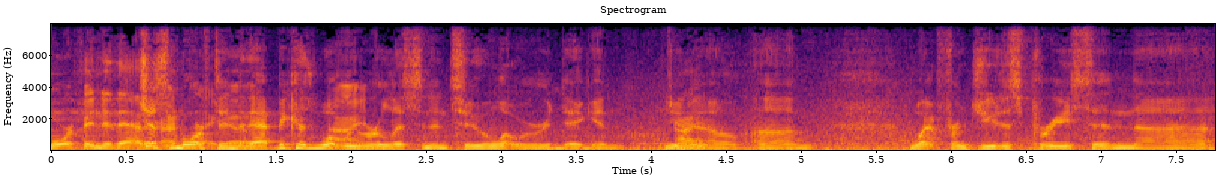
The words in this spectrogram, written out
morph into that? just morphed into that because what All we right. were listening to and what we were digging, you All right. know. Um, went from Judas Priest and uh,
